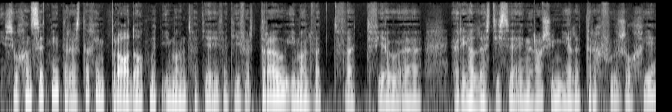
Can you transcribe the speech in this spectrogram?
nie. So gaan sit net rustig en praat dalk met iemand wat jy wat jy vertrou, iemand wat wat vir jou 'n uh, realistiese en rasionele terugvoer sal gee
